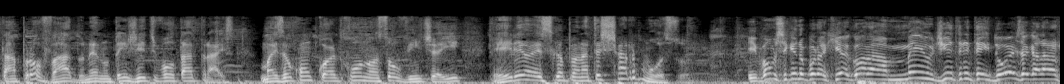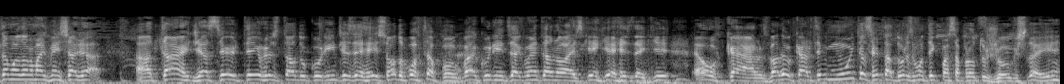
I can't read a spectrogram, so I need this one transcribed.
tá aprovado, né? Não tem jeito de voltar atrás. Mas eu concordo com o nosso ouvinte aí. Ele, esse campeonato é charmoso. E vamos seguindo por aqui agora, meio-dia e 32. A galera tá mandando mais mensagem. À tarde, acertei o resultado do Corinthians, errei só do Botafogo. Vai, Corinthians, aguenta nós. Quem que é esse daqui? É o Carlos. Valeu, Carlos. Teve muitos acertadores, vão ter que passar para outro jogo. Isso daí.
